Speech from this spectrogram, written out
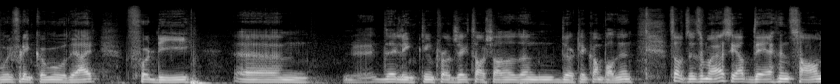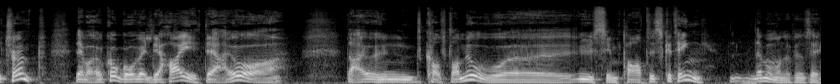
hvor flinke og gode de er, fordi The Lincoln Project tar seg av den dirty kampanjen. Samtidig så må jeg si at det hun sa om Trump, det var jo ikke å gå veldig high. Det er jo jo, hun kalte ham jo uh, usympatiske ting. Det må man jo kunne si.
